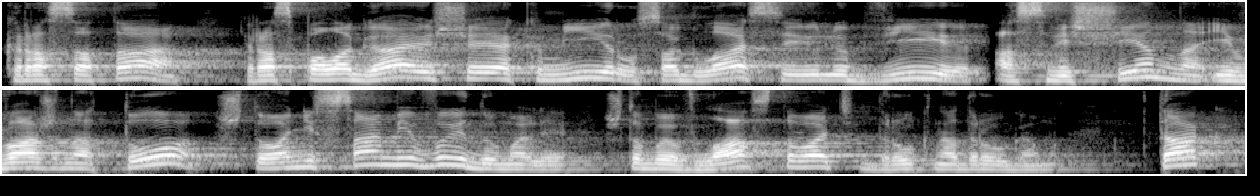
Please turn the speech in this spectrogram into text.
Красота, располагающая к миру, согласию любви, а священно и важно то, что они сами выдумали, чтобы властвовать друг над другом. Так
